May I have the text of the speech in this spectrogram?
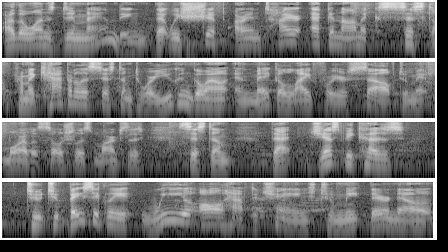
are the ones demanding that we shift our entire economic system from a capitalist system to where you can go out and make a life for yourself to make more of a socialist Marxist system that just because to, to basically we all have to change to meet their now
